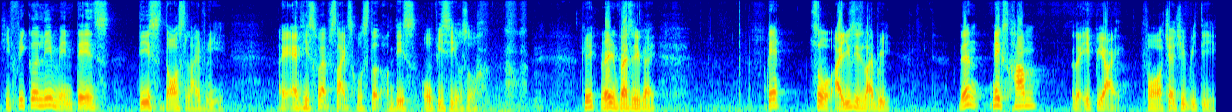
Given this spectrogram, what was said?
He frequently maintains this DOS library. Okay, and his website is hosted on this OPC also. okay, very impressive guy. Okay, so I use his library. Then next come the API for ChatGPT.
